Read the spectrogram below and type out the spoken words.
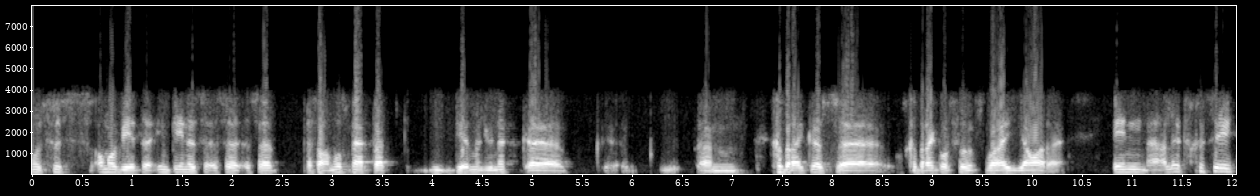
ons is almal weet uh, MTN is is 'n is 'n is 'n handelsmerk wat deur miljoene uh um gebruikers uh gebruik word vir baie jare. En uh, hulle het gesê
